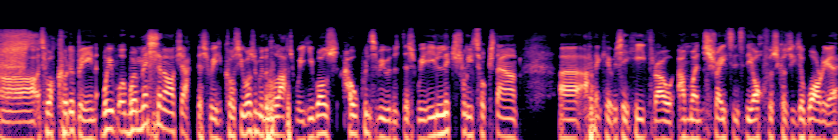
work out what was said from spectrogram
Oh, it's what could have been. We, we're missing our Jack this week. Of course, he wasn't with us last week. He was hoping to be with us this week. He literally took down, uh, I think it was a Heathrow, and went straight into the office because he's a warrior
